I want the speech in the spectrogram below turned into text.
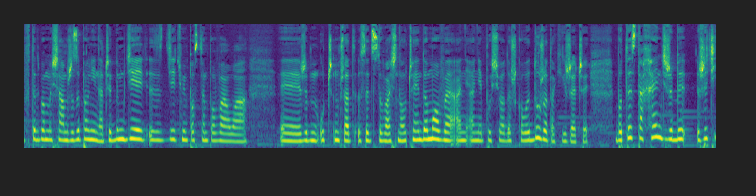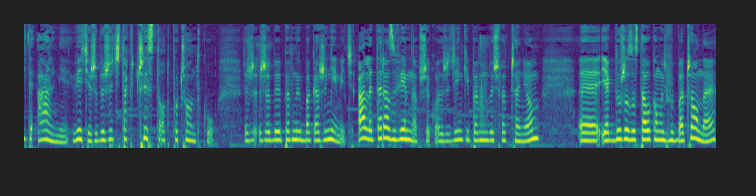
wtedy pomyślałam, że zupełnie inaczej bym dzie z dziećmi postępowała, e, żebym na przykład zdecydowała się na uczenie domowe, a nie, a nie puściła do szkoły. Dużo takich rzeczy, bo to jest ta chęć, żeby żyć idealnie, wiecie, żeby żyć tak czysto od początku, żeby pewnych bagaży nie mieć. Ale teraz wiem na przykład, że dzięki pewnym doświadczeniom E, jak dużo zostało komuś wybaczone,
